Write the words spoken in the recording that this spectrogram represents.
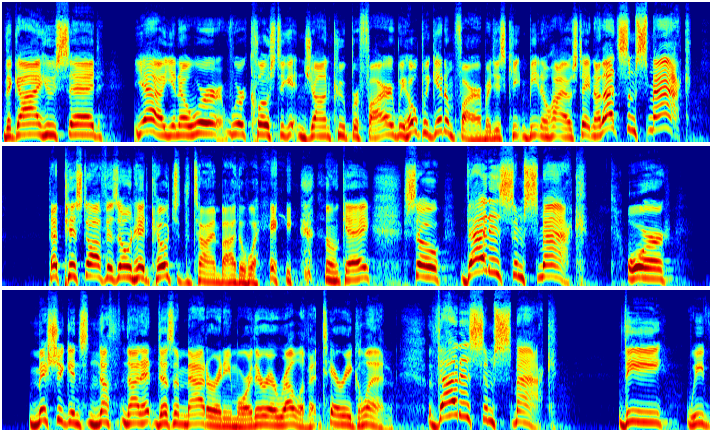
the guy who said yeah, you know, we're we're close to getting John Cooper fired. We hope we get him fired by just keep beating Ohio State. Now that's some smack. That pissed off his own head coach at the time, by the way. okay, so that is some smack. Or Michigan's not, not it doesn't matter anymore. They're irrelevant. Terry Glenn. That is some smack. The we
